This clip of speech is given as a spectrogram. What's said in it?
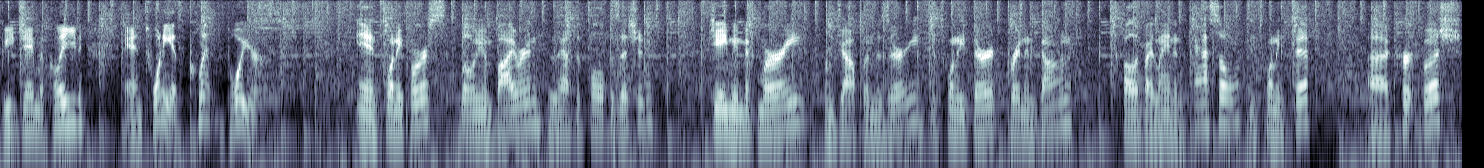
BJ McLeod, and 20th Clint Bowyer. In 21st, William Byron, who had the pole position. Jamie McMurray from Joplin, Missouri. In 23rd, Brendan Gaughan, followed by Landon Cassill. In 25th, uh, Kurt Busch.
